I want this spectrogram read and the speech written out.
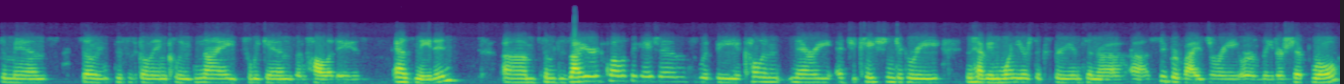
demands. So this is going to include nights, weekends, and holidays as needed. Um, some desired qualifications would be a culinary education degree and having one year's experience in a, a supervisory or leadership role.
